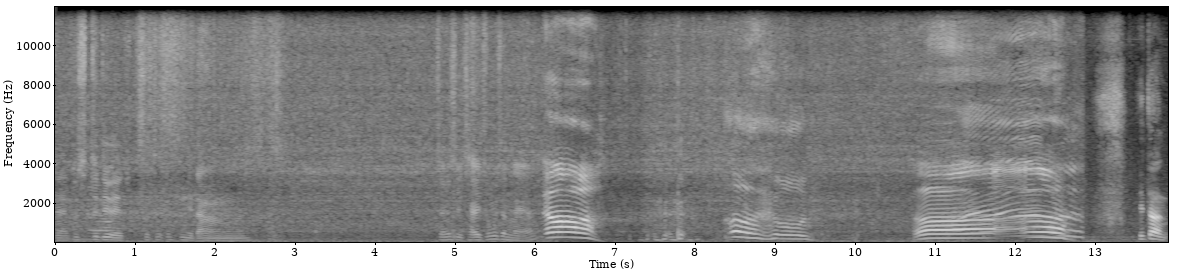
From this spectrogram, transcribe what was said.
자, F 스튜디오에 도착했습니다. 정현 씨잘 주무셨나요? 야! 어, 아, 일단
